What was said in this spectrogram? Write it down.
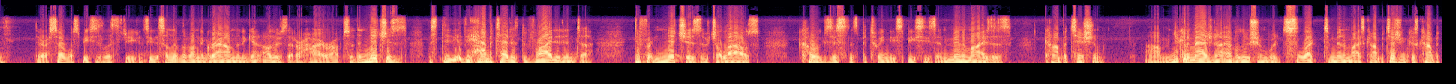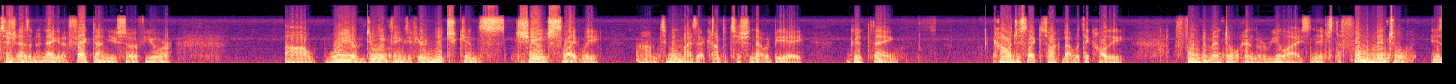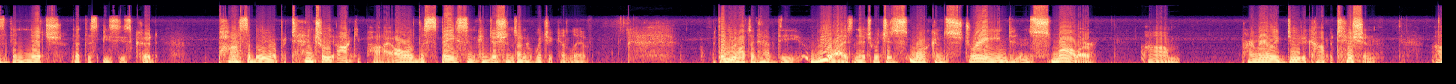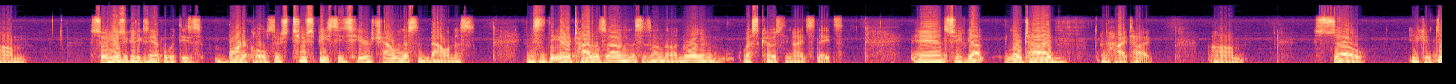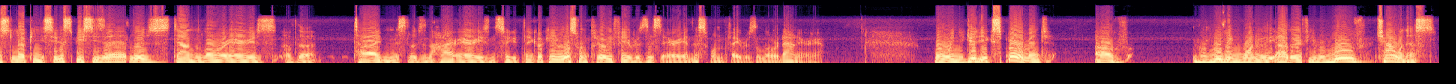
there are several species listed here. You can see that some that live on the ground and again others that are higher up. So the niches, the, the habitat is divided into different niches which allows coexistence between these species and minimizes competition. Um, and you can imagine how evolution would select to minimize competition because competition has a negative effect on you. So if your uh, way of doing things, if your niche can change slightly um, to minimize that competition, that would be a good thing. Ecologists like to talk about what they call the fundamental and the realized niche. The fundamental is the niche that the species could possibly or potentially occupy, all of the space and conditions under which it could live. But then you often have the realized niche, which is more constrained and smaller, um, primarily due to competition. Um, so here's a good example with these barnacles. There's two species here, Chthamalus and Balanus. And this is the intertidal zone, and this is on the northern west coast of the United States. And so you've got low tide and high tide. Um, so you can just look and you see the species that lives down in the lower areas of the tide and this lives in the higher areas and so you'd think okay well this one clearly favors this area and this one favors the lower down area well when you do the experiment of removing one or the other if you remove Chthamalus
